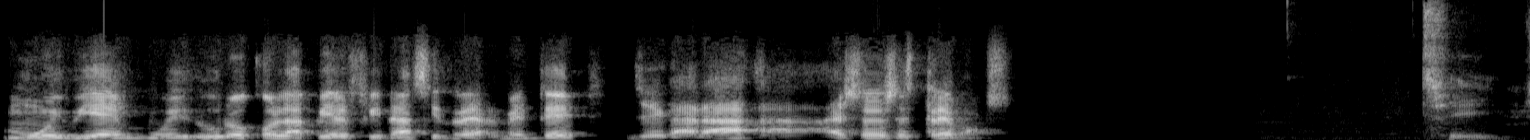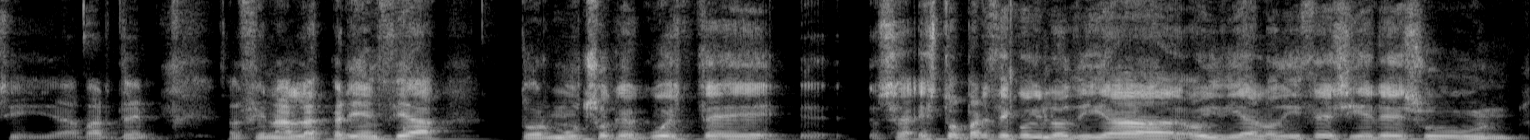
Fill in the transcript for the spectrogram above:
muy bien, muy duro con la piel fina sin realmente llegar a, a esos extremos. Sí, sí, aparte, al final la experiencia por mucho que cueste, eh, o sea, esto parece que hoy, lo día, hoy día lo dices si eres un,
